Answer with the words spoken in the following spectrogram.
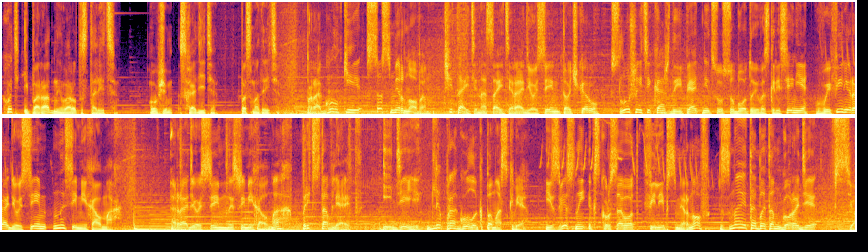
хоть и парадные ворота столицы. В общем, сходите, посмотрите. Прогулки со Смирновым. Читайте на сайте radio7.ru. Слушайте каждые пятницу, субботу и воскресенье в эфире «Радио 7» на Семи холмах. «Радио 7» на Семи холмах представляет Идеи для прогулок по Москве. Известный экскурсовод Филипп Смирнов знает об этом городе все.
